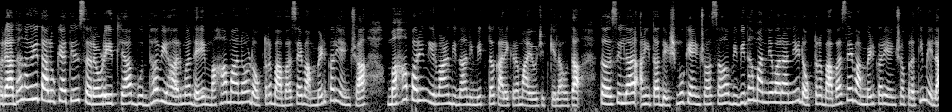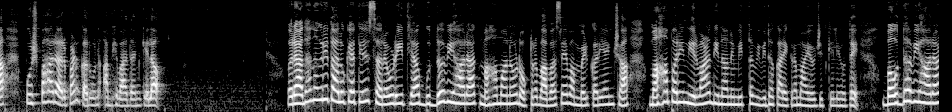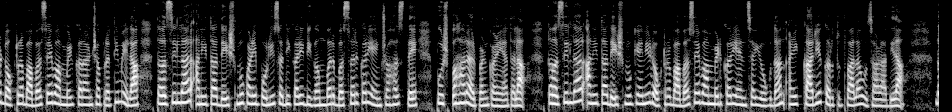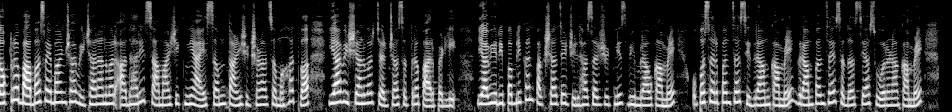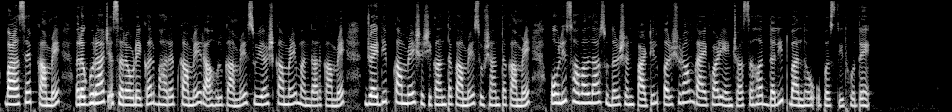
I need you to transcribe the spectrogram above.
राधानगरी तालुक्यातील सरवडे इथल्या बुद्ध विहारमध्ये महामानव डॉक्टर बाबासाहेब आंबेडकर यांच्या महापरिनिर्वाण दिनानिमित्त कार्यक्रम आयोजित केला होता. तहसीलदार अनिता देशमुख यांच्यासह विविध मान्यवरांनी डॉक्टर बाबासाहेब आंबेडकर यांच्या प्रतिमेला पुष्पहार अर्पण करून अभिवादन केलं. राधानगरी तालुक्यातील सरवडी इथल्या बुद्ध विहारात महामानव डॉक्टर बाबासाहेब आंबेडकर यांच्या महापरिनिर्वाण दिनानिमित्त विविध कार्यक्रम आयोजित केले होते. बौद्ध विहारात डॉक्टर बाबासाहेब आंबेडकरांच्या प्रतिमेला तहसीलदार अनिता देशमुख आणि पोलीस अधिकारी दिगंबर बसरकर यांच्या हस्ते पुष्पहार अर्पण करण्यात आला. तहसीलदार अनिता देशमुख यांनी डॉक्टर बाबासाहेब आंबेडकर यांचं योगदान आणि कार्यकर्तृत्वाला उजाळा दिला. डॉक्टर बाबासाहेबांच्या विचारांवर आधारित सामाजिक न्याय समता आणि शिक्षणाचं महत्त्व या विषयांवर चर्चा सत्र पार पडली. यावेळी रिपब्लिकन पक्षाचे जिल्हा सरचिटणीस भीमराव कांबळे उपसरपंच सिद्धराम कांबळे ग्रामपंचायत सदस्या सुवर्णा कांबळे बाळासाहेब कांबळे रघुराज सरवडेकर भारत कांबळे राहुल कांबळे सुयश कांबळे मंदार कांबळे जयदीप कांबळे शशिकांत कांबळे सुशांत कांबळे पोलीस हवालदार सुदर्शन पाटील परशुराम गायकवाड यांच्यासह दलित बांधव उपस्थित होते.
